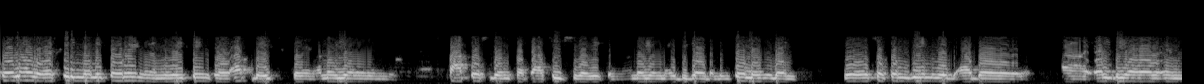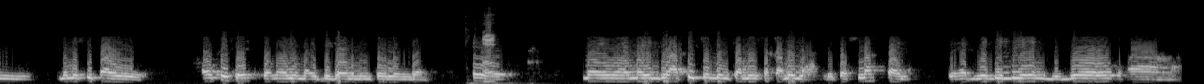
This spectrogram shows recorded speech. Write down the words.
for now, we're still monitoring and waiting for updates kung ano yung status doon sa passageway, kung ano yung naibigay namin tulong. Then, we also convene with other uh, LDR and municipal offices kung ano yung maibigay namin tulong doon. So, Oh. May, may gratitude din kami sa kanila because last time, we had Medellin, Bugo, uh,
